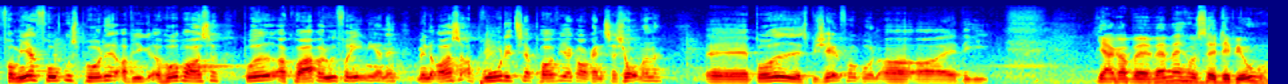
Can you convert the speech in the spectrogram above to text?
får mere fokus på det, og vi håber også både at kunne arbejde ud i foreningerne, men også at bruge det til at påvirke organisationerne, øh, både Specialforbund og, og øh, DGI. Jakob, øh, hvad med hos øh, DBU?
